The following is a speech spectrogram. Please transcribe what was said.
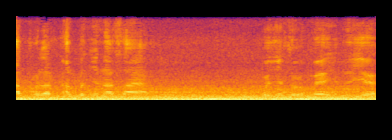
អត់ធ្វើឡើងអត់បញ្ញាសាបញ្ញាសុខមេជំនាញ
